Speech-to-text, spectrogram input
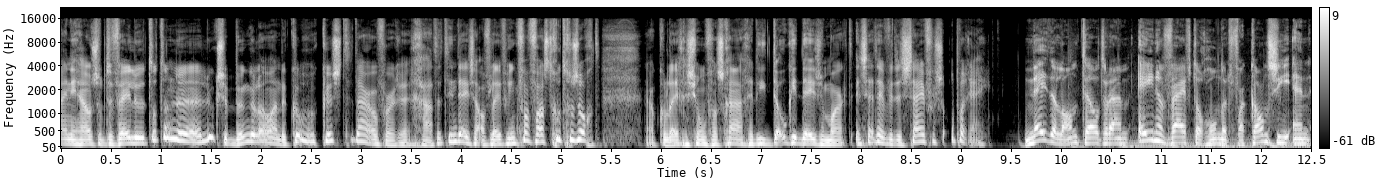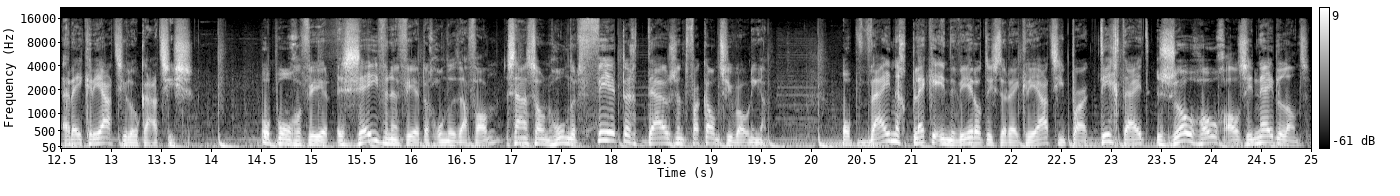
tiny house op de Veluwe tot een eh, luxe bungalow aan de kust. Daarover eh, gaat het in deze aflevering van Vastgoed Gezocht. Nou, collega John van Schagen die dook in deze markt en zet even de cijfers op een rij. Nederland telt ruim 5100 vakantie- en recreatielocaties. Op ongeveer 4700 daarvan staan zo'n 140.000 vakantiewoningen. Op weinig plekken in de wereld is de recreatieparkdichtheid zo hoog als in Nederland.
